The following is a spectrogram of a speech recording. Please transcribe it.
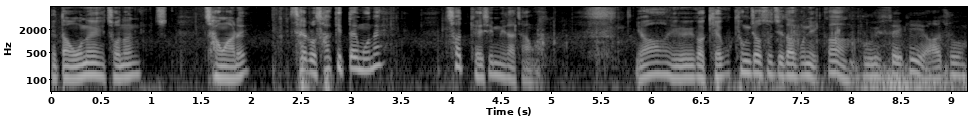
일단 오늘 저는 장화를 새로 샀기 때문에 첫 개시입니다 장화. 야 여기가 계곡 형 저수지다 보니까 물색이 아주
